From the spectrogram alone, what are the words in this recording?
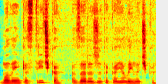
маленька стрічка, а зараз вже така ялиночка.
